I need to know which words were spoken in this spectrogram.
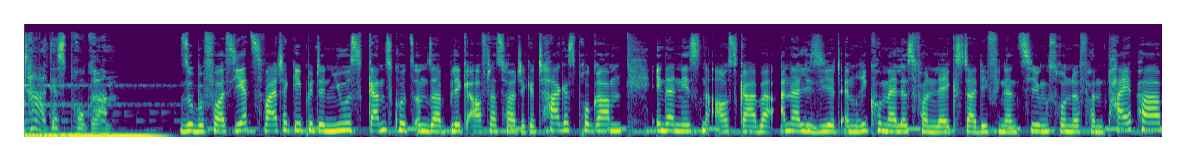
Tagesprogramm. So, bevor es jetzt weitergeht mit den News, ganz kurz unser Blick auf das heutige Tagesprogramm. In der nächsten Ausgabe analysiert Enrico Mellis von Lakestar die Finanzierungsrunde von Piper.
